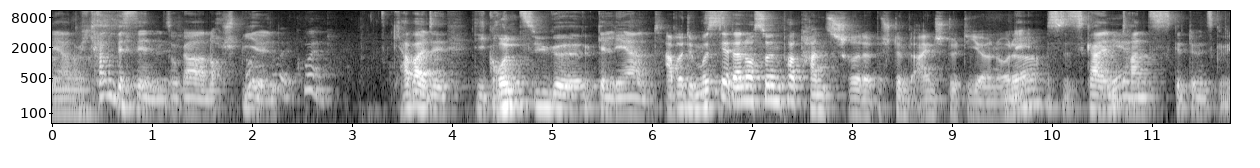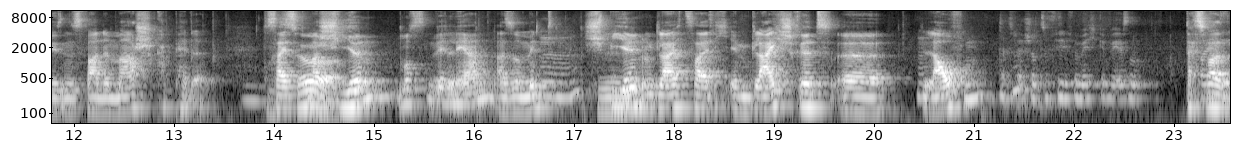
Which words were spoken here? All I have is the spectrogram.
lernen. Aber ich kann ein bisschen sogar noch spielen. Cool, cool. Ich habe halt die, die Grundzüge gelernt. Aber du musst ja dann noch so ein paar Tanzschritte bestimmt einstudieren, oder? Nee, es ist kein Nee. Tanzgedöns gewesen, es war eine Marschkapelle. Das heißt, so. marschieren mussten wir lernen, also mit spielen und gleichzeitig im Gleichschritt äh, laufen. Das wäre schon zu viel für mich gewesen. Das war,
